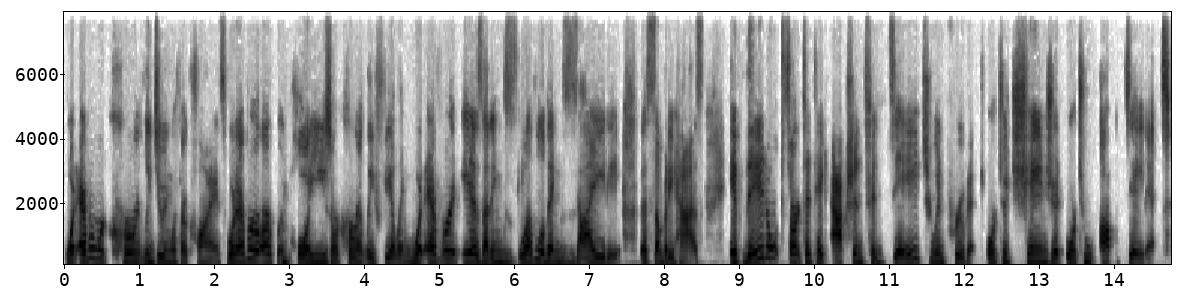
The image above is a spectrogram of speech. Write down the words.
whatever we're currently doing with our clients, whatever our employees are currently feeling, whatever it is, that level of anxiety that somebody has, if they don't start to take action action today to improve it or to change it or to update it.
